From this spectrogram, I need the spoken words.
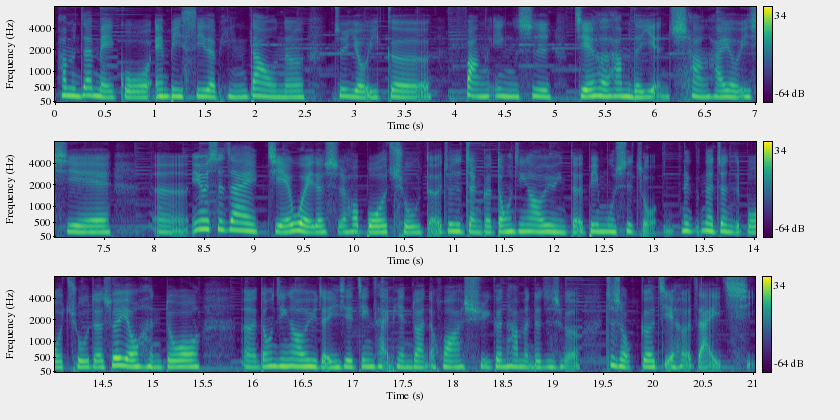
他们在美国 NBC 的频道呢，就有一个放映是结合他们的演唱，还有一些。嗯，因为是在结尾的时候播出的，就是整个东京奥运的闭幕式左那那阵子播出的，所以有很多呃东京奥运的一些精彩片段的花絮跟他们的这首歌这首歌结合在一起。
